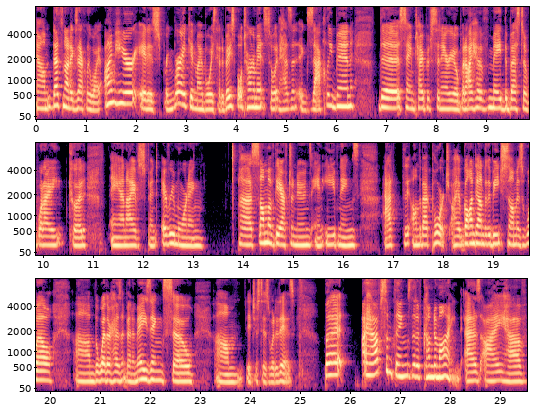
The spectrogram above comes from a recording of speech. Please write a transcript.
Um, that's not exactly why I'm here. It is spring break, and my boys had a baseball tournament, so it hasn't exactly been the same type of scenario, but I have made the best of what I could. And I have spent every morning uh, some of the afternoons and evenings at the on the back porch. I have gone down to the beach some as well. Um, the weather hasn't been amazing, so um, it just is what it is. But I have some things that have come to mind as I have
